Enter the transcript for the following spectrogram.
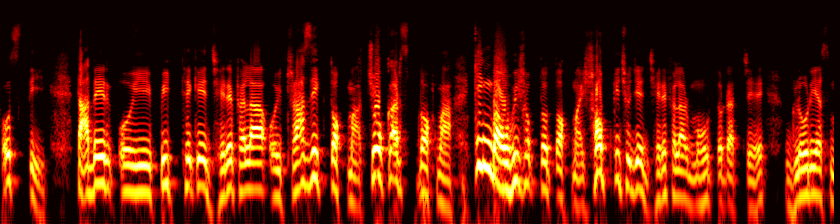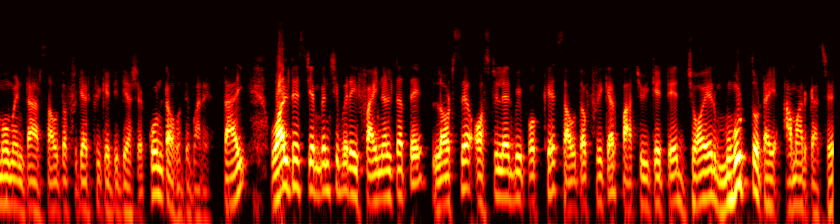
স্বস্তি, তাদের ওই পিঠ থেকে ঝেড়ে ফেলা ওই ট্রাজিক তকমা, চোকার তকমা কিংবা অভিশপ্ত তকমায় সব কিছু যে ঝেড়ে ফেলার মুহূর্তটার চেয়ে গ্লোরিয়াস মোমেন্ট আর সাউথ আফ্রিকার ক্রিকেট ইতিহাসে কোনটা হতে পারে? তাই ওয়ার্ল্ড টেস্ট চ্যাম্পিয়নশিপের এই ফাইনালটাতে লর্ডসে অস্ট্রেলিয়ার বিপক্ষে সাউথ আফ্রিকার পাঁচ উইকেটে জয়ের মুহূর্তটাই আমার কাছে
